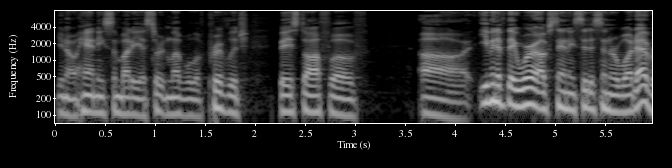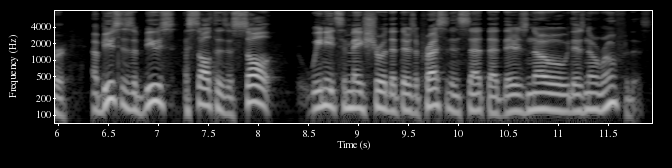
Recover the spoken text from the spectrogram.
you know, handing somebody a certain level of privilege based off of uh, even if they were upstanding citizen or whatever, abuse is abuse, assault is assault. We need to make sure that there's a precedent set that there's no there's no room for this.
